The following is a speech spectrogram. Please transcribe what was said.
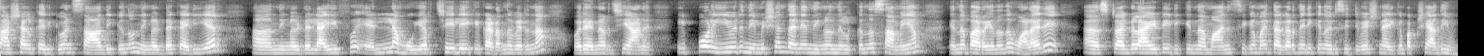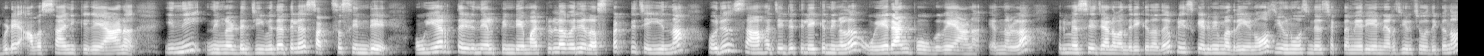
സാക്ഷാത്കരിക്കുവാൻ സാധിക്കുന്നു. നിങ്ങളുടെ കരിയർ നിങ്ങളുടെ ലൈഫ് എല്ലാം ഉയർച്ചയിലേക്ക് കടന്നു വരുന്ന ഒരു എനർജിയാണ് ഇപ്പോൾ ഈ ഒരു നിമിഷം തന്നെ നിങ്ങൾ നിൽക്കുന്ന സമയം എന്ന് പറയുന്നത് വളരെ സ്ട്രഗിൾ ആയിട്ടിരിക്കുന്ന മാനസികമായി തകർന്നിരിക്കുന്ന ഒരു സിറ്റുവേഷൻ ആയിരിക്കും. പക്ഷേ അത് ഇവിടെ അവസാനിക്കുകയാണ്. ഇനി നിങ്ങളുടെ ജീവിതത്തിൽ സക്സസിന്റെ ഉയർത്തെഴുന്നേൽപ്പിന്റെ മറ്റുള്ളവർ റെസ്പെക്റ്റ് ചെയ്യുന്ന ഒരു സാഹചര്യത്തിലേക്ക് നിങ്ങൾ ഉയരാൻ പോകുകയാണ് എന്നുള്ള ഒരു മെസ്സേജാണ് വന്നിരിക്കുന്നത്. പ്ലീസ് കെഡ്മി മദർ യൂണോസ് യൂണോസിന്റെ ശക്തമേറിയ എനർജിയിൽ ചോദിക്കുന്നു.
